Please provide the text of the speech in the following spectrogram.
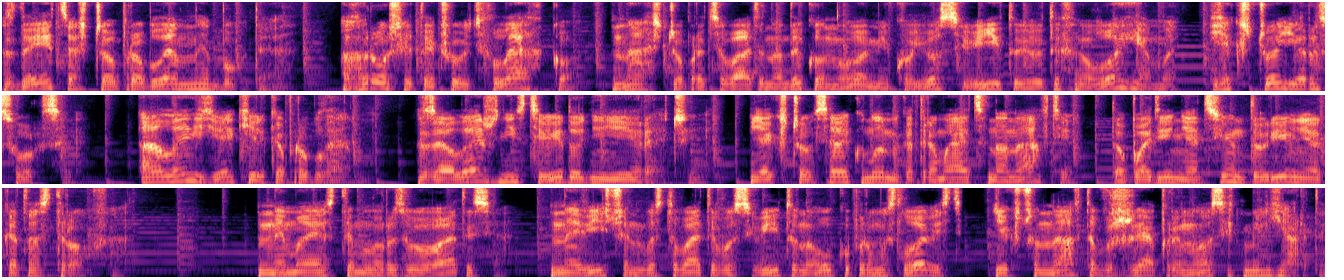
здається, що проблем не буде. Гроші течуть легко, нащо працювати над економікою, освітою, технологіями, якщо є ресурси. Але є кілька проблем. Залежність від однієї речі. Якщо вся економіка тримається на нафті, то падіння цін дорівнює катастрофа. Немає стимулу розвиватися. Навіщо інвестувати в освіту, науку, промисловість, якщо нафта вже приносить мільярди?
